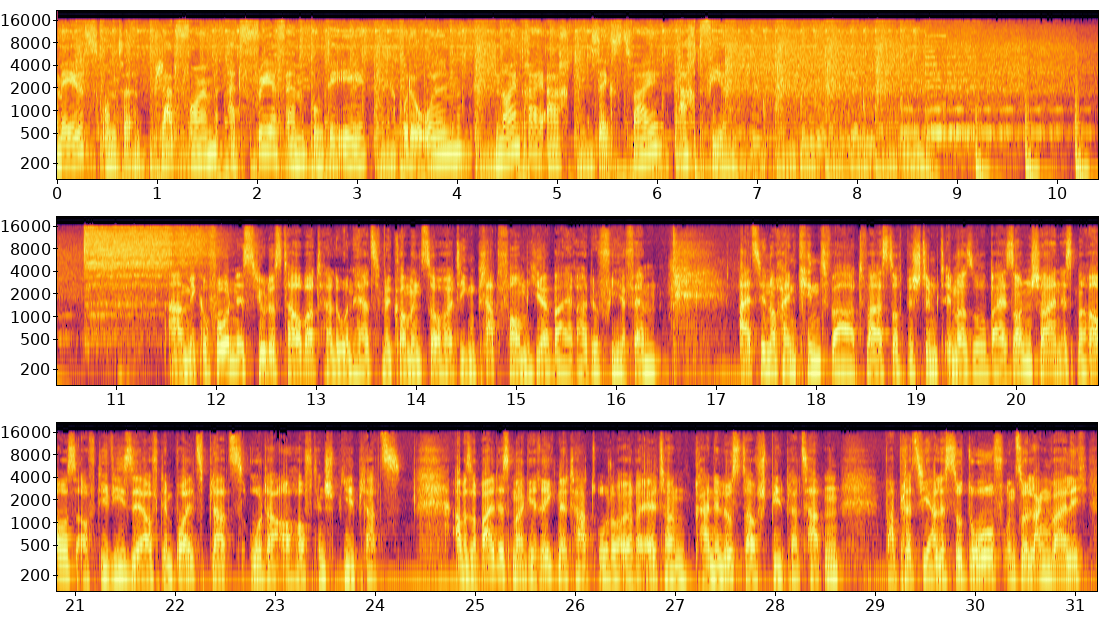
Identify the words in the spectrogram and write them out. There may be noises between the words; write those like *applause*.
Mails unter plattform at freefm.de oder Ulm 938 6284. Am Mikrofon ist Julius Taubert. Hallo und herzlich willkommen zur heutigen Plattform hier bei Radio Free FM. Als ihr noch ein Kind wart, war es doch bestimmt immer so. Bei Sonnenschein ist man raus auf die Wiese, auf den Bolzplatz oder auch auf den Spielplatz. Aber sobald es mal geregnet hat oder eure Eltern keine Lust auf Spielplatz hatten, war plötzlich alles so doof und so langweilig.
